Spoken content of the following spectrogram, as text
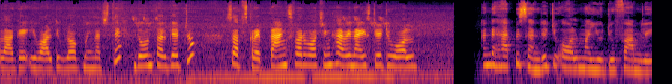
అలాగే ఇవాళ వ్లాగ్ మీకు నచ్చితే don't forget to subscribe thanks for watching have a nice day to all and happy Sunday to all my YouTube family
